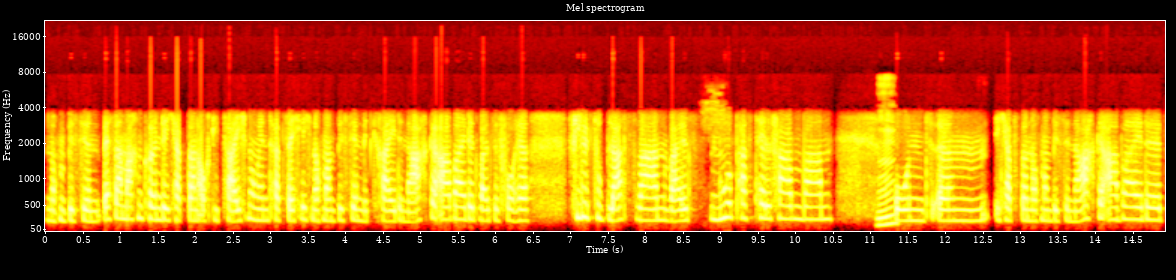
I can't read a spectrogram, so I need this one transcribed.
noch ein bisschen besser machen könnte. Ich habe dann auch die Zeichnungen tatsächlich noch mal ein bisschen mit Kreide nachgearbeitet, weil sie vorher viel zu blass waren, weil es nur Pastellfarben waren. Mhm. Und ähm, ich habe es dann noch mal ein bisschen nachgearbeitet.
